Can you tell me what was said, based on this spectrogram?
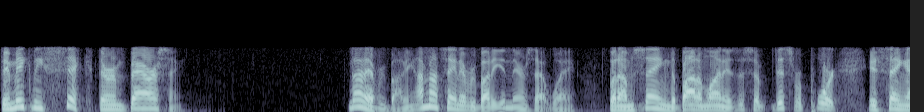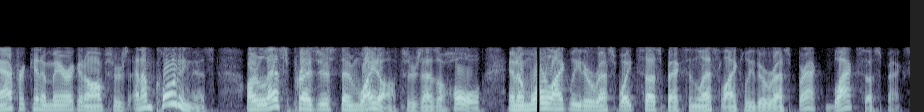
They make me sick. They're embarrassing. Not everybody. I'm not saying everybody in there is that way. But I'm saying the bottom line is this uh, this report is saying African American officers, and I'm quoting this, are less prejudiced than white officers as a whole and are more likely to arrest white suspects and less likely to arrest black, black suspects.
